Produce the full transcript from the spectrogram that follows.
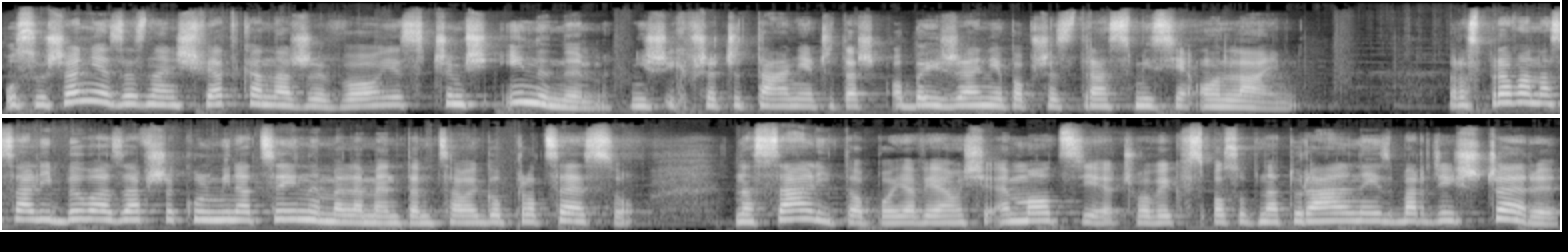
Usłyszenie zeznań świadka na żywo jest czymś innym niż ich przeczytanie czy też obejrzenie poprzez transmisję online. Rozprawa na sali była zawsze kulminacyjnym elementem całego procesu. Na sali to pojawiają się emocje, człowiek w sposób naturalny jest bardziej szczery.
